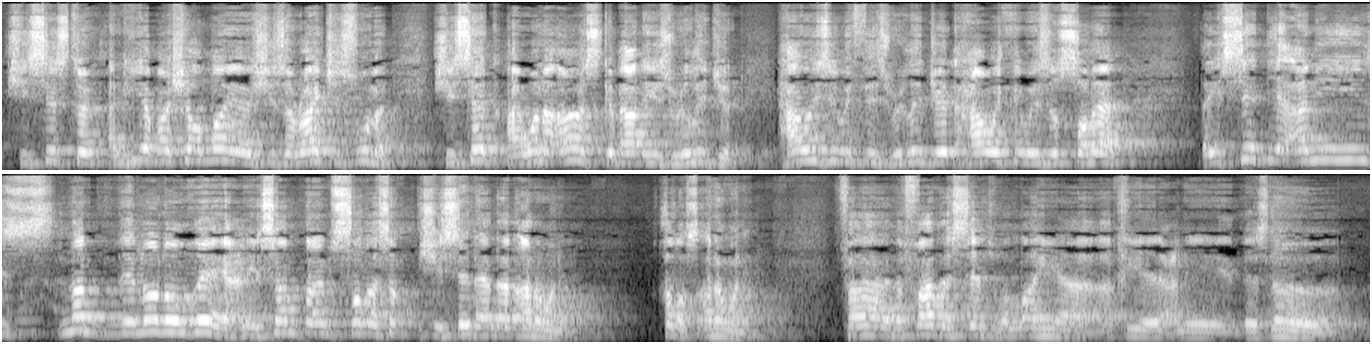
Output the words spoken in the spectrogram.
She says to him, and here, mashallah, she's a righteous woman. She said, I want to ask about his religion. How is he with his religion? How is he with his salat? They said, yeah, and he's not, they're not all there. And sometimes salah, some, she said, I don't want him. Khalas, I don't want him. The father said, Wallahi, ya akhi, yani, there's no,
